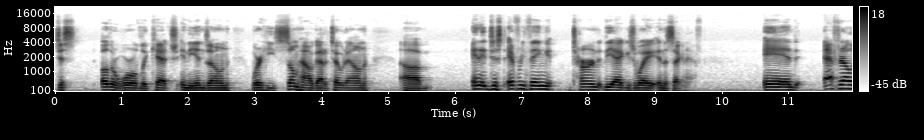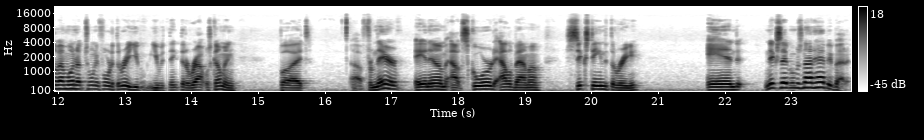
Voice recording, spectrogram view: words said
just otherworldly catch in the end zone where he somehow got a toe down. Um, and it just everything turned the Aggies' way in the second half. And after Alabama went up 24 to 3, you you would think that a rout was coming, but uh, from there, A&M outscored Alabama 16 to 3, and Nick Saban was not happy about it.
